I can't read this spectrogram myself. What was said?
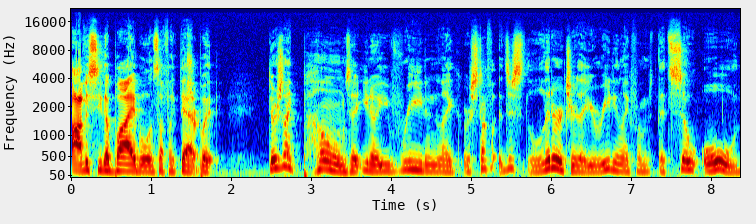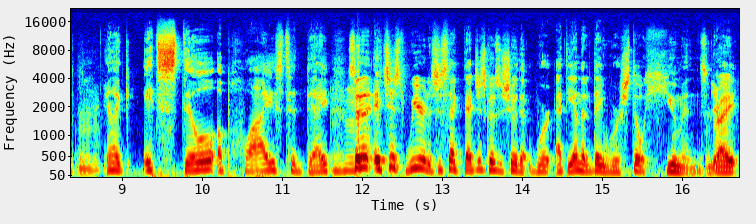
obviously the bible and stuff like that Sure. but there's like poems that you know you read and like or stuff just literature that you're reading like from that's so old Mm. and like it still applies today so then it's just weird it's just like that just goes to show that we're at the end of the day we're still humans Yeah. right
